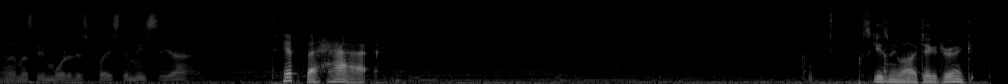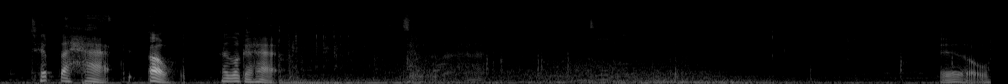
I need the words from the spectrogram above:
Well, there must be more to this place than meets the eye. Tip the hat. Excuse me while I take a drink. Tip the hat. Oh, hey, look, a hat. Tip of the hat. Indeed. Ew.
